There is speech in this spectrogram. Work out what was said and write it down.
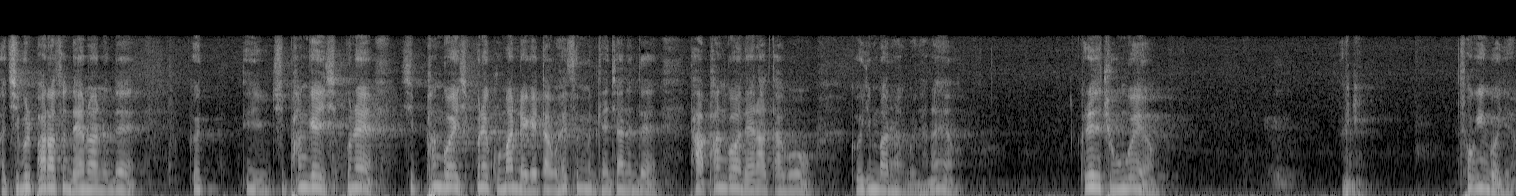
아, 집을 팔아서 내놨는데 그집 한 개에 10분에 집 판 거에 10분에 9만 내겠다고 했으면 괜찮은데 다 판 거 내놨다고 거짓말을 한 거잖아요. 그래서 죽은 거예요. 속인 거죠.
